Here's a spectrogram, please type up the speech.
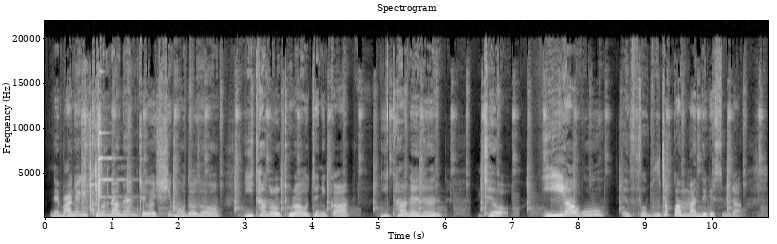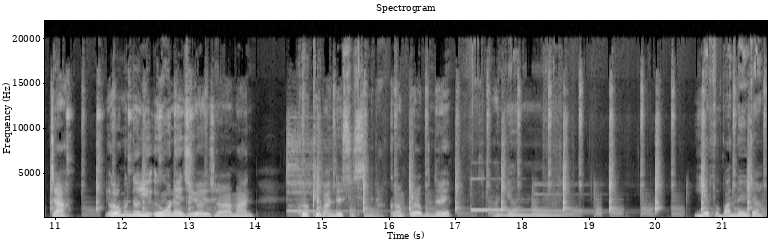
네, 만약에 그런다면 제가 힘 얻어서 2탄으로 돌아올 테니까 2탄에는 제가 E하고 F 무조건 만들겠습니다. 자, 여러분들이 응원해 주셔야만 그렇게 만들 수 있습니다. 그럼 여러분들 안녕. EF 만들자.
